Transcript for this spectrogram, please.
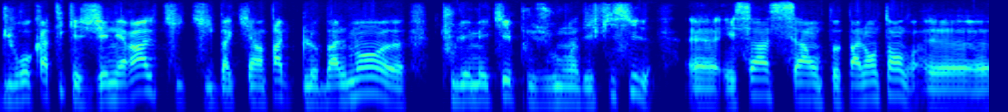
bureaucratique et générale qui, bah, impacte globalement euh, tous les métiers plus ou moins difficiles. Euh, et ça, ça, on peut pas l'entendre. Euh,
